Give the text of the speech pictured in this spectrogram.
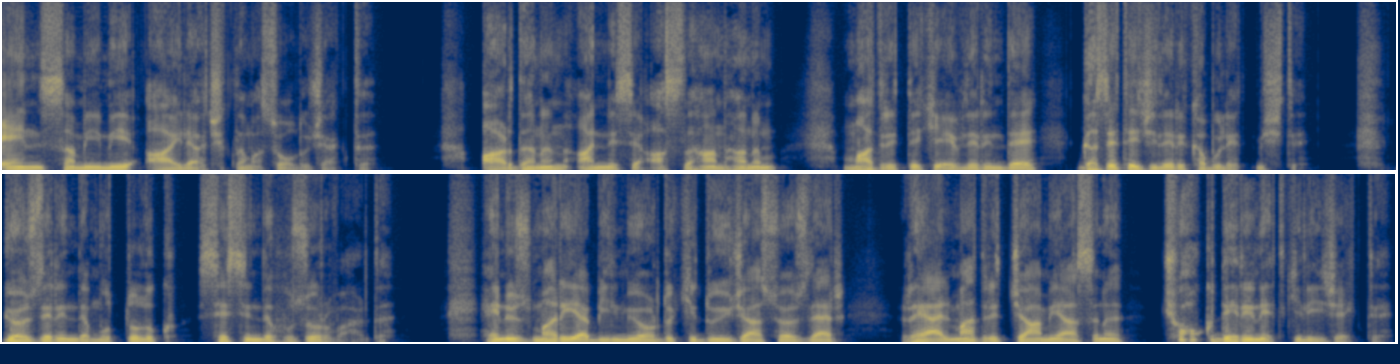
en samimi aile açıklaması olacaktı. Arda'nın annesi Aslıhan Hanım, Madrid'deki evlerinde gazetecileri kabul etmişti. Gözlerinde mutluluk, sesinde huzur vardı. Henüz Maria bilmiyordu ki duyacağı sözler Real Madrid camiasını çok derin etkileyecekti.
